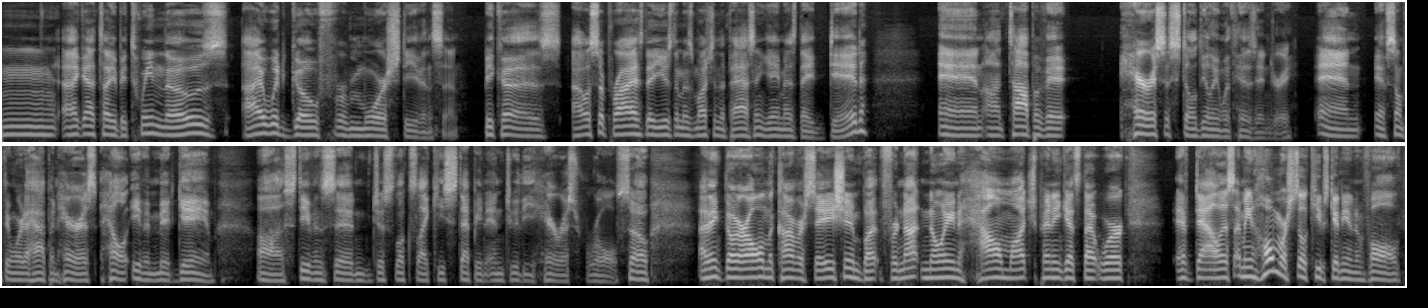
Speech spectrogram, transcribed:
Mm, I gotta tell you, between those, I would go for more Stevenson because I was surprised they used him as much in the passing game as they did. And on top of it, Harris is still dealing with his injury. And if something were to happen, Harris, hell, even mid game, uh, Stevenson just looks like he's stepping into the Harris role. So I think they're all in the conversation, but for not knowing how much Penny gets that work, if Dallas, I mean, Homer still keeps getting involved.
